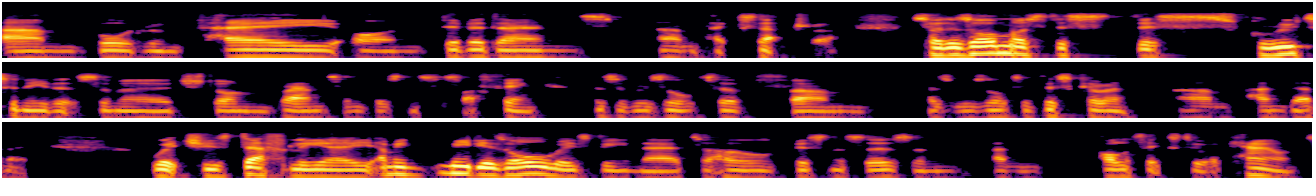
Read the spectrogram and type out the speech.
um, boardroom pay, on dividends, um, etc. So there's almost this this scrutiny that's emerged on brands and businesses, I think, as a result of as a result of this current pandemic, which is definitely a. I mean, media's always been there to hold businesses and and politics to account,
